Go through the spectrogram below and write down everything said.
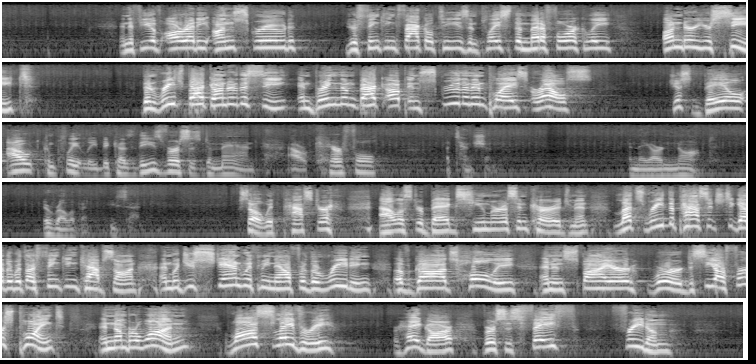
And if you have already unscrewed your thinking faculties and placed them metaphorically under your seat, then reach back under the seat and bring them back up and screw them in place, or else just bail out completely because these verses demand our careful attention. And they are not irrelevant, he said. So, with Pastor Alistair Begg's humorous encouragement, let's read the passage together with our thinking caps on. And would you stand with me now for the reading of God's holy and inspired word to see our first point in number one law slavery, or Hagar, versus faith, freedom,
